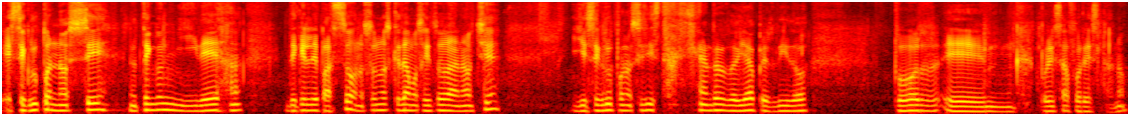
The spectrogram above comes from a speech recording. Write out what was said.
ese grupo no sé, no tengo ni idea de qué le pasó, nosotros nos quedamos ahí toda la noche y ese grupo no sé si está todavía perdido por, eh, por esa foresta, ¿no?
